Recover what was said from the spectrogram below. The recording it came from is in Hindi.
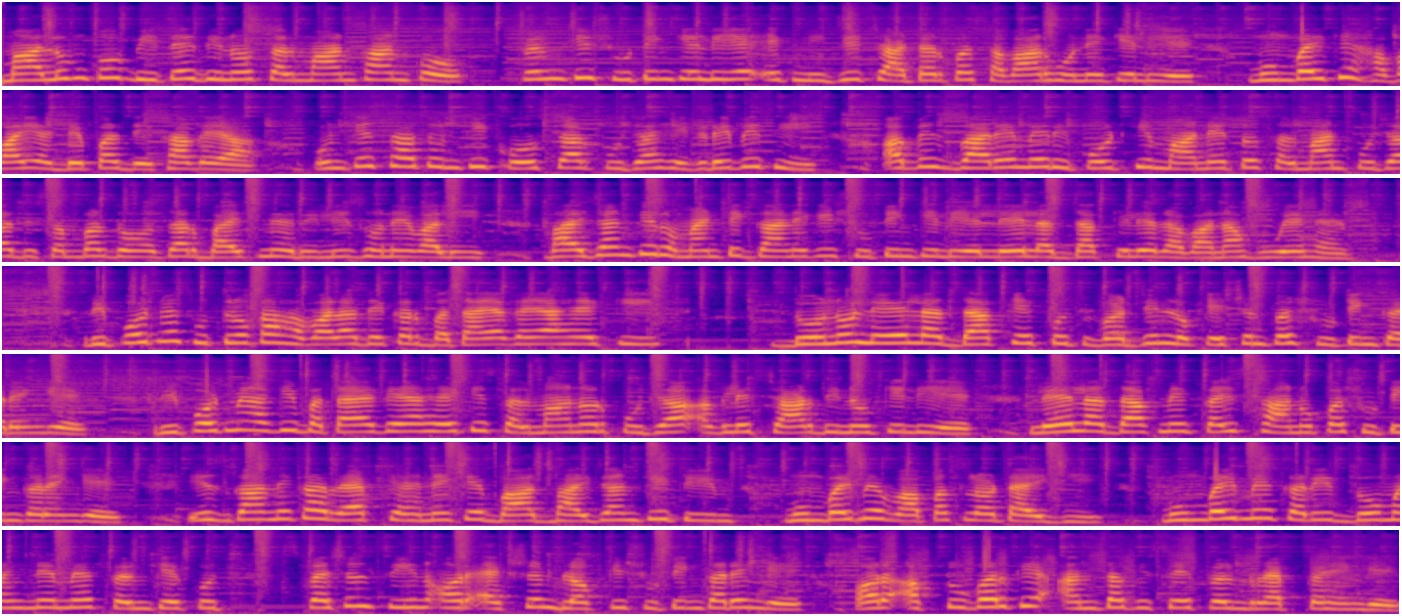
मालूम को बीते दिनों सलमान खान को फ़िल्म की शूटिंग के लिए एक निजी चार्टर पर सवार होने के लिए मुंबई के हवाई अड्डे पर देखा गया। उनके साथ उनकी को स्टार पूजा हेगड़े भी थी। अब इस बारे में रिपोर्ट की माने तो सलमान पूजा दिसंबर 2022 में रिलीज़ होने वाली। भाईजान के रोमांटिक गाने की शूटिंग के लिए लेह लद्दाख के लिए रवाना हुए हैं। रिपोर्ट में सूत्रों का हवाला देकर बताया गया है कि दोनों लेह लद्दाख के कुछ वर्जिन लोकेशन पर शूटिंग करेंगे। रिपोर्ट में आगे बताया गया है कि सलमान और पूजा अगले चार दिनों के लिए लेह लद्दाख में कई स्थानों पर शूटिंग करेंगे। इस गाने का रैप कहने के बाद भाईजान की टीम मुंबई में वापस लौट आएगी। मुंबई में करीब दो महीने में फ़िल्म के कुछ स्पेशल सीन और एक्शन ब्लॉक की शूटिंग करेंगे और अक्टूबर के अंत तक इसे फ़िल्म रैप कहेंगे।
